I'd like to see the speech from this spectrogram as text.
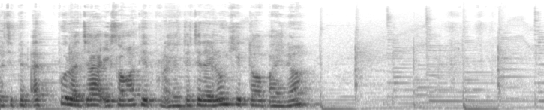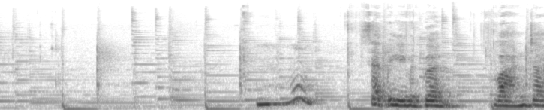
ก็สิเป็นอาพูดละจ้าอีกสองอาทิตย์หลังจากจะได้ลงคลิปต่อไปเนาะอืมแซ่บอีหลีเพื่อนๆหวานจ้ะ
